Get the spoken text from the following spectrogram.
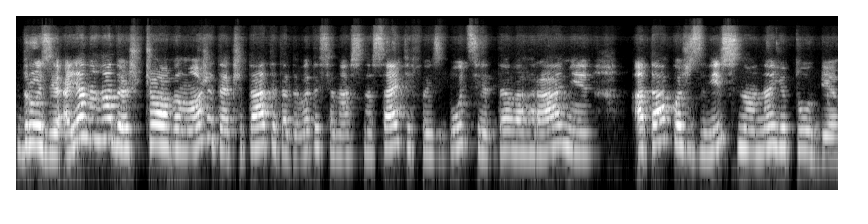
Друзі, а я нагадую, що ви можете читати та дивитися нас на сайті, Фейсбуці, Телеграмі, а також, звісно, на Ютубі.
